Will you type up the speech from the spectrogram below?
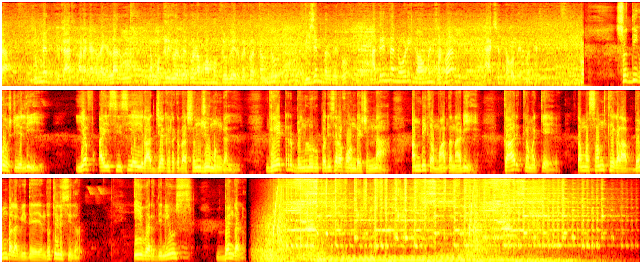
ಸುಮ್ಮನೆ ಕಾಸು ಮಾಡೋಕ್ಕಾಗಲ್ಲ. ಎಲ್ಲರಿಗೂ ನಮ್ಮ ಮಕ್ಕಳಿಗೂ ಇರಬೇಕು, ನಮ್ಮ ಮೊಮ್ಮಕ್ಕಳಿಗೂ ಇರಬೇಕು ಅಂತ ಒಂದು ವಿಷನ್ ಬರಬೇಕು. ಅದರಿಂದ ನೋಡಿ ಗೌರ್ಮೆಂಟ್ ಸ್ವಲ್ಪ ಆ್ಯಕ್ಷನ್ ತಗೋಬೇಕು ಅಂತ ಸುದ್ದಿಗೋಷ್ಠಿಯಲ್ಲಿ F I C C I ರಾಜ್ಯ ಘಟಕದ ಸಂಜು ಮಂಗಲ್, ಗ್ರೇಟರ್ ಬೆಂಗಳೂರು ಪರಿಸರ ಫೌಂಡೇಶನ್ನ ಅಂಬಿಕಾ ಮಾತನಾಡಿ, ಕಾರ್ಯಕ್ರಮಕ್ಕೆ ತಮ್ಮ ಸಂಸ್ಥೆಗಳ ಬೆಂಬಲವಿದೆ ಎಂದು ತಿಳಿಸಿದರು. ಈ ವರದಿ ನ್ಯೂಸ್ ಬೆಂಗಳೂರು.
